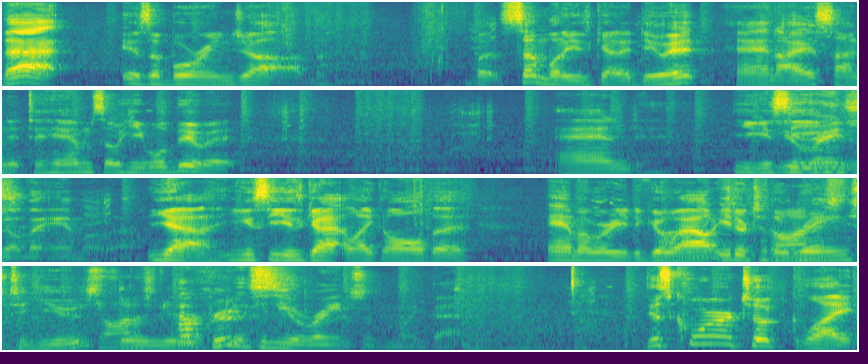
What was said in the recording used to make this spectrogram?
That is a boring job. But somebody's got to do it, and I assigned it to him, so he will do it. And you can see You he's- arranged all the ammo though. yeah, you can see he's got like all the ammo ready to go out, either to the range to use for honest. new How quickly can you arrange something like that? This corner took like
